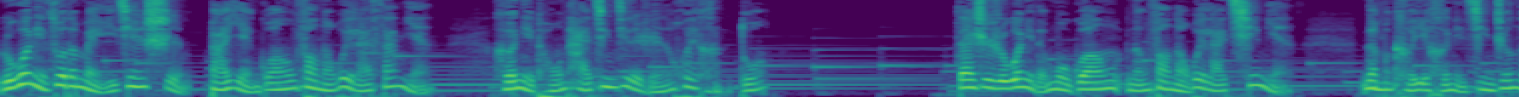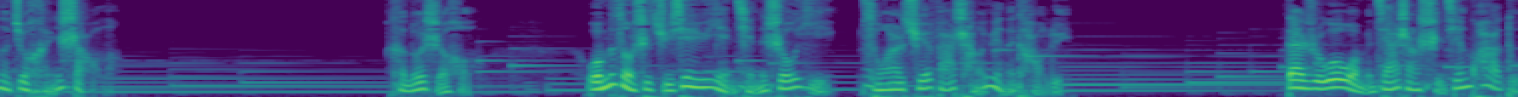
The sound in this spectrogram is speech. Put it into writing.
如果你做的每一件事把眼光放到未来三年，和你同台竞技的人会很多；但是如果你的目光能放到未来七年，那么可以和你竞争的就很少了。”很多时候。我们总是局限于眼前的收益，从而缺乏长远的考虑。但如果我们加上时间跨度，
